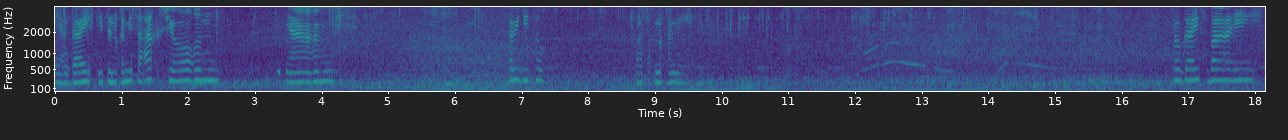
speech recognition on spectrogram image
Ayan guys, dito na kami sa action. Ayan. Tawid dito. Pasok na kami. So guys, bye.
